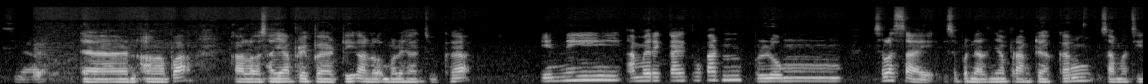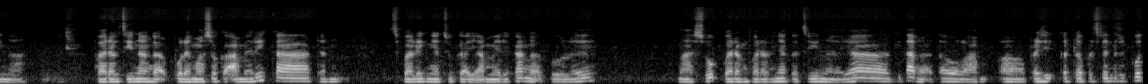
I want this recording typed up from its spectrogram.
siap. Dan apa kalau saya pribadi kalau melihat juga ini Amerika itu kan belum selesai sebenarnya perang dagang sama Cina. Barang Cina nggak boleh masuk ke Amerika dan sebaliknya juga ya Amerika nggak boleh masuk barang-barangnya ke Cina. Ya kita nggak tahu lah eh, kedua presiden tersebut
